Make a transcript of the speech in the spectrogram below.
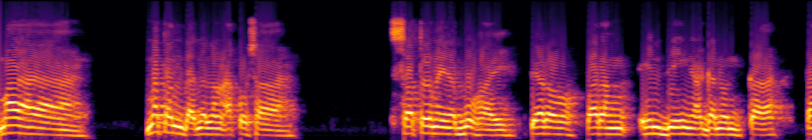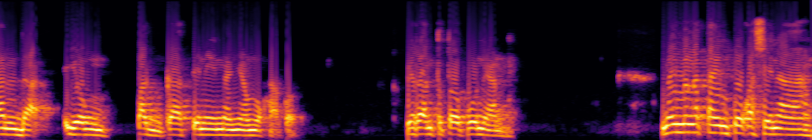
Ma matanda na lang ako sa sa tunay na buhay, pero parang hindi nga ganun ka tanda yung pagka tinignan niya mukha ko. Pero ang totoo po niyan, may mga time po kasi na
